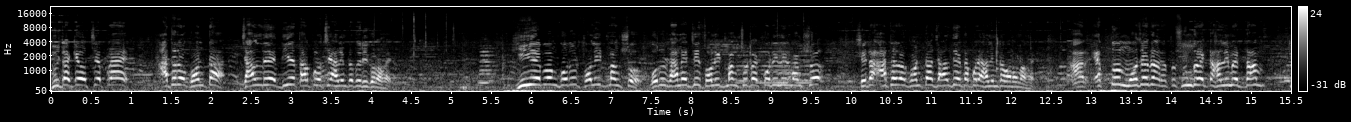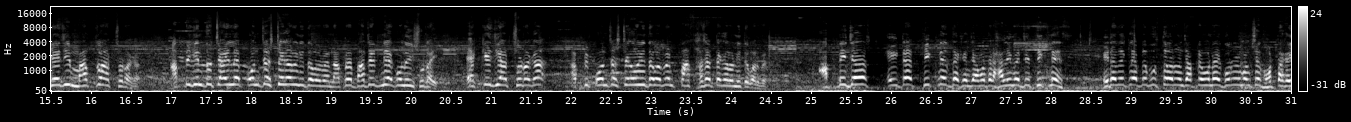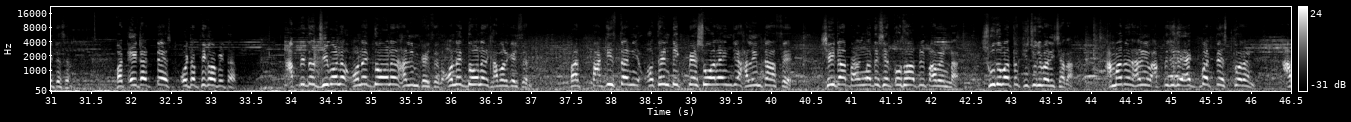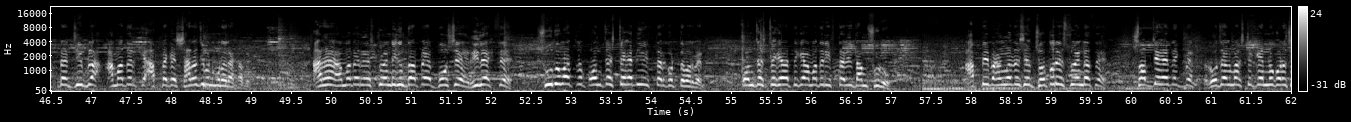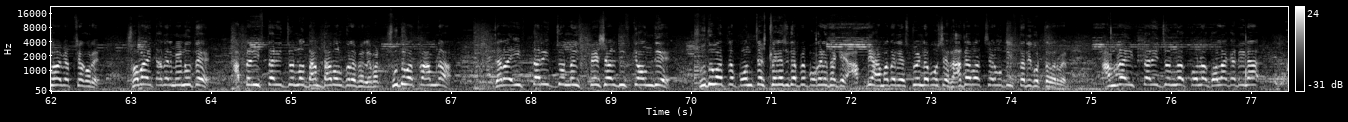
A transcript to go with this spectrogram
দুইটাকে হচ্ছে প্রায় আঠেরো ঘণ্টা জাল দিয়ে দিয়ে তারপর হচ্ছে হালিমটা তৈরি করা হয়। ঘি এবং গরুর সলিড মাংস, গরুর রানের যে সলিড মাংসটা, করিলির মাংস, সেটা আঠেরো ঘণ্টা জাল দিয়ে তারপরে হালিমটা বানানো হয়। আর এত মজাদার, এত সুন্দর একটা হালিমের দাম কেজি মাত্র আটশো টাকা। আপনি কিন্তু চাইলে পঞ্চাশ টাকারও নিতে পারবেন। আপনার বাজেট নিয়ে কোনো ইস্যু নাই। এক কেজি আটশো টাকা, আপনি পঞ্চাশ টাকাও নিতে পারবেন, পাঁচ হাজার টাকারও নিতে পারবেন। আপনি জাস্ট এইটার থিকনেস দেখেন যে আমাদের হালিমের যে থিকনেস এটা দেখলে আপনি বুঝতে পারবেন যে আপনি মনে হয় গরুর মাংসের ভর্তা খাইতেছেন। বাট এইটার টেস্ট ওইটার থেকেও বেটার আপনি তো জীবনে অনেক ধরনের হালিম খাইছেন, অনেক ধরনের খাবার খাইছেন। বাট পাকিস্তানি অথেন্টিক পেশোয়ারাইন যে হালিমটা আছে, সেইটা বাংলাদেশের কোথাও আপনি পাবেন না। শুধুমাত্র খিচুড়ি বাড়ি ছাড়া। আমাদের হালিম আপনি যদি একবার টেস্ট করেন, আপনার জিবরা আমাদেরকে আপনাকে সারা জীবন মনে রাখাবে। আর হ্যাঁ আমাদের রেস্টুরেন্টে কিন্তু আপনি বসে রিল্যাক্সে শুধুমাত্র পঞ্চাশ টাকা দিয়ে ইফতার করতে পারবেন। পঞ্চাশ টাকা থেকে আমাদের ইফতারির দাম শুরু। আপনি বাংলাদেশের যত রেস্টুরেন্ট আছে, সব জায়গায় দেখবেন, রোজার মাসকে কেন্দ্র করে সবাই ব্যবসা করে। সবাই তাদের মেনুতে আপনার ইফতারির জন্য দাম ডাবল করে ফেলে বাট শুধুমাত্র আমরা যারা ইফতারির জন্য স্পেশাল ডিসকাউন্ট দিয়ে শুধুমাত্র পঞ্চাশ টাকা যদি আপনার পকেটে থাকে, আপনি আমাদের রেস্টুরেন্টে বসে রাজা বাচ্চার মতো ইফতারি করতে পারবেন। আমরা ইফতারির জন্য কোনো গলা কাটি না,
